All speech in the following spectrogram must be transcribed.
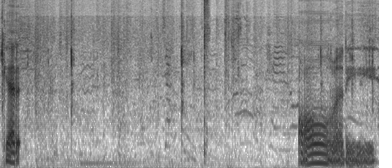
Get it. Already.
